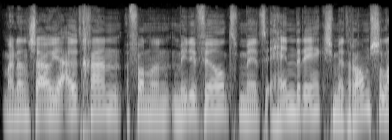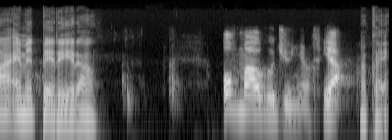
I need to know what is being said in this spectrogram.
maar dan zou je uitgaan van een middenveld met Hendricks, met Ramselaar en met Pereiro. Of Mauro Junior, ja. Oké.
